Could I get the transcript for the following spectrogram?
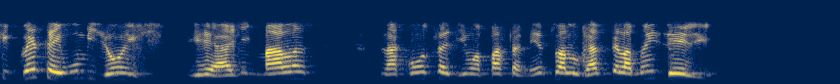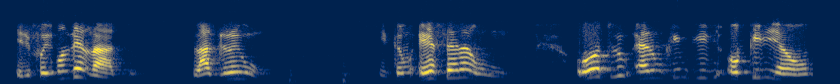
51 milhões de reais em malas na conta de um apartamento alugado pela mãe dele. Ele foi condenado. Ladrão. Então, esse era um. Outro era um crime de opinião.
